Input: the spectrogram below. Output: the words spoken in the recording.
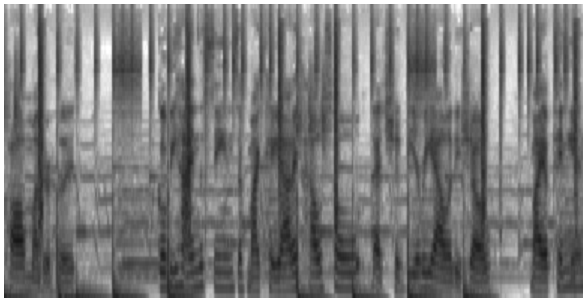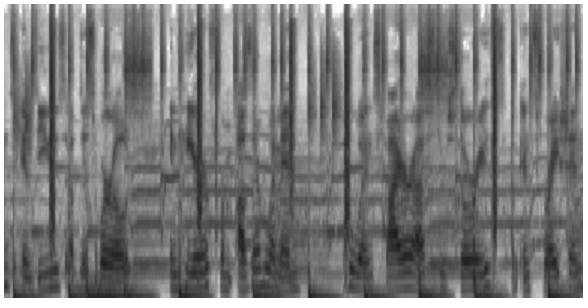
call motherhood. Go behind the scenes of my chaotic household that should be a reality show, my opinions and views of this world, and hear from other women who will inspire us through stories of inspiration,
